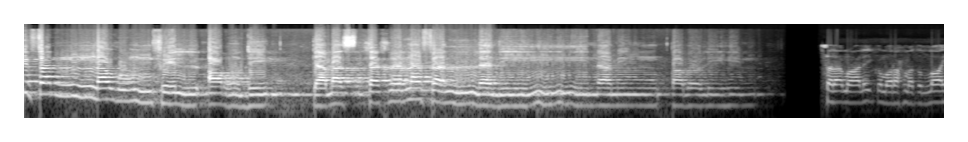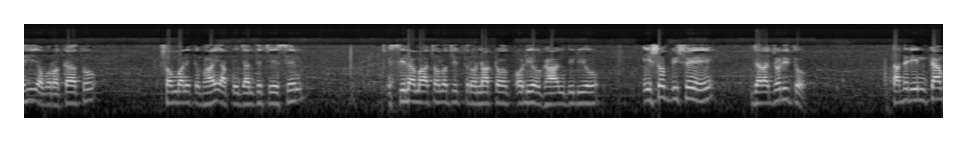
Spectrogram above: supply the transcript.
ليستخلفنهم في الأرض كما استخلف الذين من قبلهم আসসালামু আলাইকুম রহমতুল্লাহি অবরাকাত সম্মানিত ভাই আপনি জানতে চেয়েছেন সিনেমা চলচ্চিত্র নাটক অডিও গান ভিডিও এইসব বিষয়ে যারা জড়িত তাদের ইনকাম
